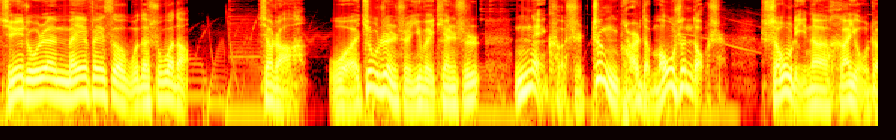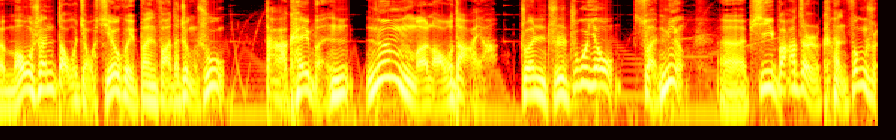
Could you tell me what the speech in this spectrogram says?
徐主任眉飞色舞的说道：“校长，我就认识一位天师，那可是正牌的茅山道士，手里呢还有着茅山道教协会颁发的证书，大开本，那么老大呀。”专职捉妖、算命，呃，批八字、看风水，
